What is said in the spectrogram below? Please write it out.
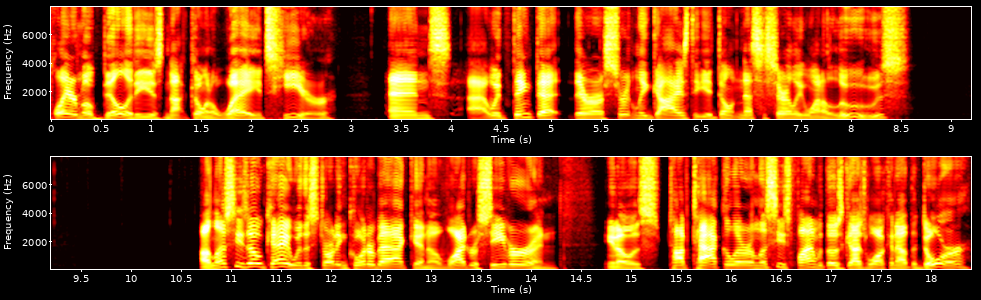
player mobility is not going away. It's here. And I would think that there are certainly guys that you don't necessarily want to lose. Unless he's okay with a starting quarterback and a wide receiver and, you know, his top tackler, unless he's fine with those guys walking out the door.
